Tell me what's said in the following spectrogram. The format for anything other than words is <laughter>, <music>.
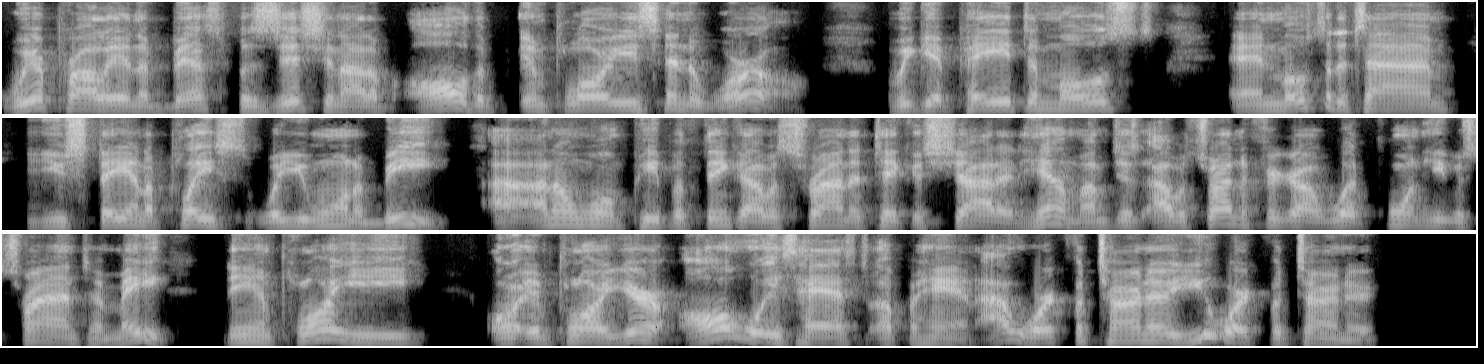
we're probably in the best position out of all the employees in the world. We get paid the most, and most of the time, you stay in a place where you want to be. I, I don't want people think I was trying to take a shot at him. I'm just I was trying to figure out what point he was trying to make. The employee or employer always has the upper hand. I work for Turner, you work for Turner.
